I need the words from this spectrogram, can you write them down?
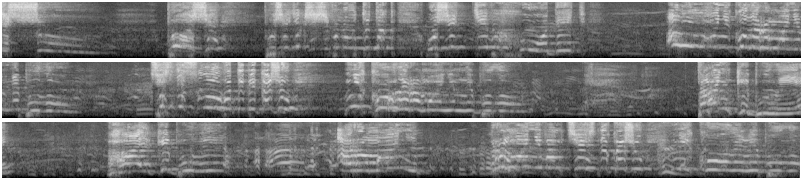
Та? Боже, Боже, як же ж воно то так у житті виходить? А у мого ніколи романів не було. Чесне слово тобі кажу, ніколи романів не було. Таньки були, гайки були, а романів, романів вам чесно кажу, ніколи не було.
